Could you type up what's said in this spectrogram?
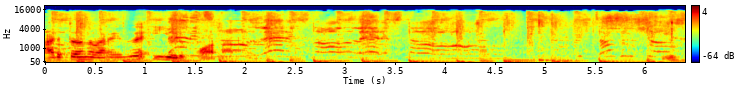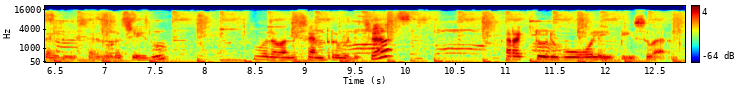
അടുത്തതെന്ന് പറയുന്നത് ഈ ഒരു കോർണർ ഈ സൈഡ് ഈ സൈഡൂടെ ചെയ്തു. അതുപോലെ വന്ന് സെന്റർ പിടിച്ച് കറക്റ്റ് ഒരുപോലെ ഈ പീസ് വരണം.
